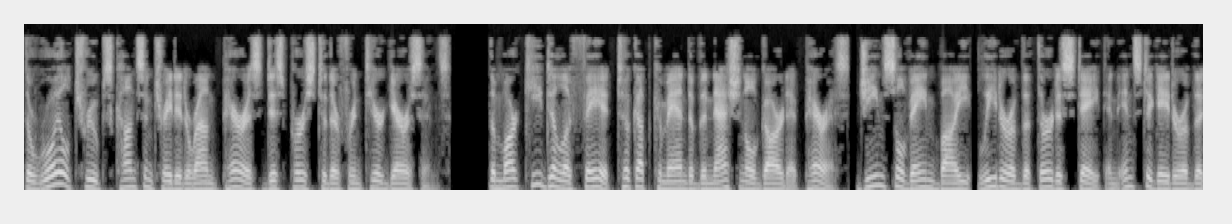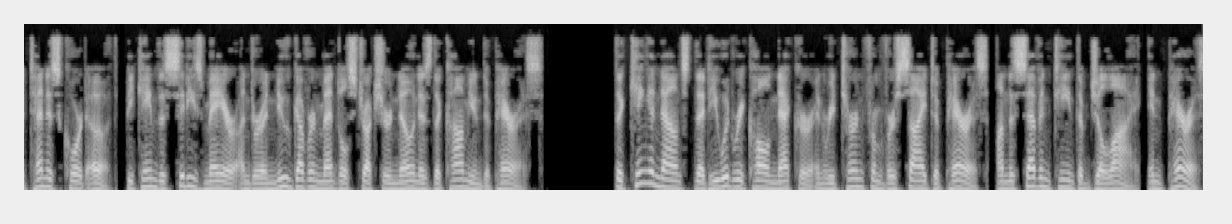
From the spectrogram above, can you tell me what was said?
The royal troops concentrated around Paris dispersed to their frontier garrisons. The Marquis de Lafayette took up command of the National Guard at Paris. Jean-Sylvain Bailly, leader of the Third Estate and instigator of the Tennis Court Oath, became the city's mayor under a new governmental structure known as the Commune de Paris. The king announced that he would recall Necker and return from Versailles to Paris. On 17 July, in Paris,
